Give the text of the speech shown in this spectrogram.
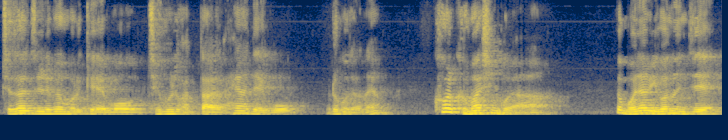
제사 지려면 뭐 이렇게 뭐 재물도 갖다 해야 되고 이런 거잖아요. 그걸 금하신 거야. 그 뭐냐면 이거는 이제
